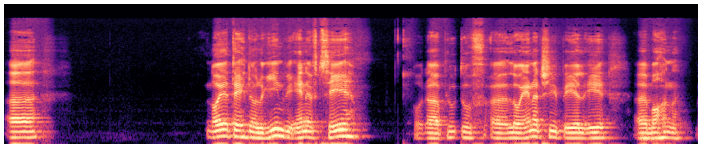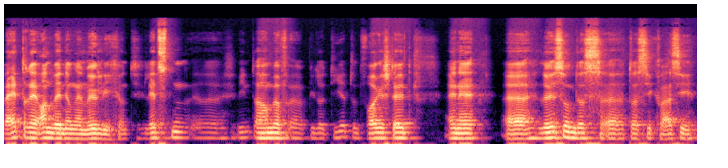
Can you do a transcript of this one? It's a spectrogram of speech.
äh, neue Technologien wie NFC oder Bluetooth äh, Low Energy BLE machen weitere Anwendungen möglich. Und letzten äh, Winter haben wir äh, pilotiert und vorgestellt eine äh, Lösung, dass, äh, dass Sie quasi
